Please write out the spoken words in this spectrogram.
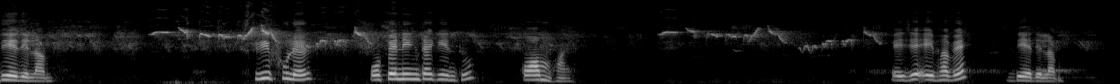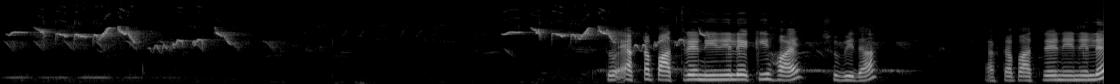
দিয়ে দিলাম। স্ত্রী ফুলের ওপেনিংটা কিন্তু কম হয়। এই যে এইভাবে দিয়ে দিলাম। তো একটা পাত্রে নিয়ে নিলে কি হয়? সুবিধা। একটা পাত্রে নিয়ে নিলে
